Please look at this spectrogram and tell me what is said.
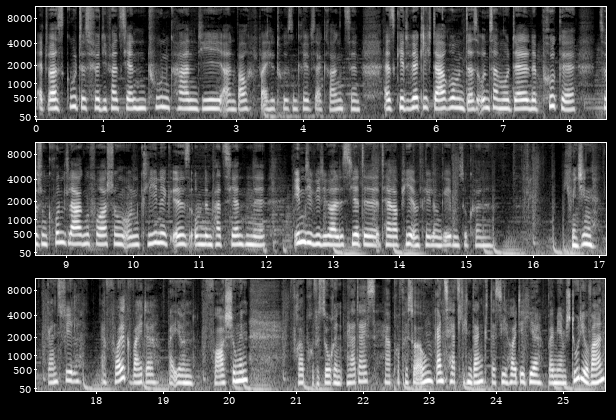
etwas Gutes für die Patienten tun kann, die an Bauchspeicheldrüsenkrebs erkrankt sind. Also es geht wirklich darum, dass unser Modell eine Brücke zwischen Grundlagenforschung und Klinik ist, um dem Patienten eine individualisierte Therapieempfehlung geben zu können. Ich wünsche Ihnen ganz viel Erfolg weiter bei Ihren Forschungen. Frau Professorin Herdeis, Herr Professor Aung, ganz herzlichen Dank, dass Sie heute hier bei mir im Studio waren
